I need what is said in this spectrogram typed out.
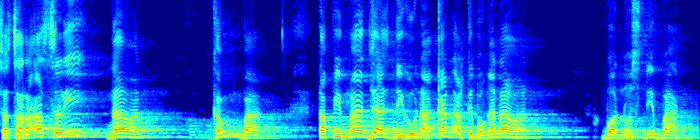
Secara asli naon? Kembang. Tapi majaz digunakan arti bunga naon? Bonus di bank.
